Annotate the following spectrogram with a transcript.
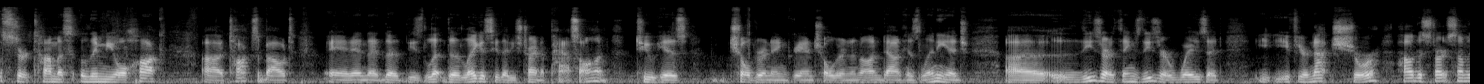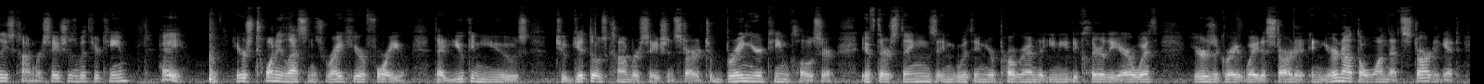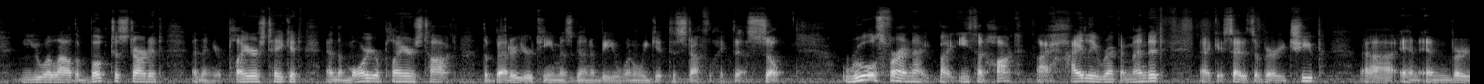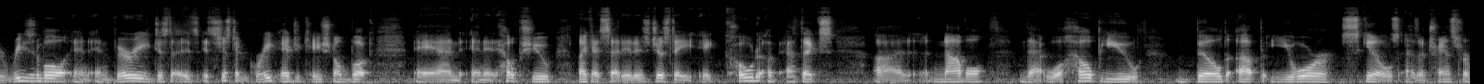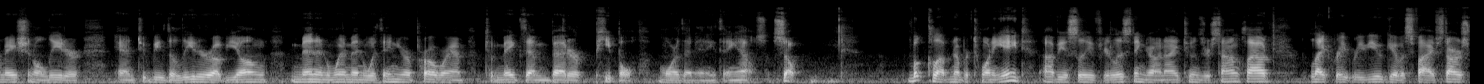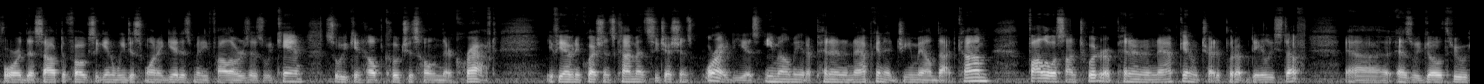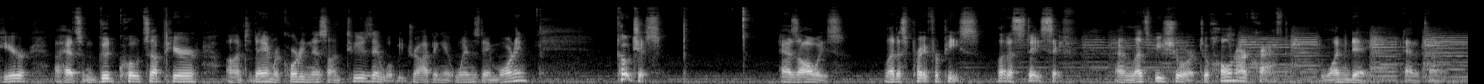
Sir Thomas Lemuel Hawke uh, talks about and, and the, the, these le- the legacy that he's trying to pass on to his children and grandchildren and on down his lineage. Uh, these are things, these are ways that if you're not sure how to start some of these conversations with your team, hey, Here's 20 lessons right here for you that you can use to get those conversations started, to bring your team closer. If there's things in, within your program that you need to clear the air with, here's a great way to start it. And you're not the one that's starting it. You allow the book to start it, and then your players take it. And the more your players talk, the better your team is going to be when we get to stuff like this. So, Rules for a Knight by Ethan Hawke. I highly recommend it. Like I said, it's a very cheap uh, and and very reasonable and and very just it's, it's just a great educational book and and it helps you. Like I said, it is just a a code of ethics uh, novel that will help you build up your skills as a transformational leader and to be the leader of young men and women within your program to make them better people more than anything else. So, Book Club number 28. Obviously, if you're listening, you're on iTunes or SoundCloud. Like, rate, review, give us five stars, forward this out to folks. Again, we just want to get as many followers as we can so we can help coaches hone their craft. If you have any questions, comments, suggestions, or ideas, email me at a pen and a napkin at gmail.com. Follow us on Twitter, a pen and a napkin. We try to put up daily stuff uh, as we go through here. I had some good quotes up here on today. I'm recording this on Tuesday. We'll be dropping it Wednesday morning. Coaches, as always, let us pray for peace. Let us stay safe. And let's be sure to hone our craft one day at a time.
